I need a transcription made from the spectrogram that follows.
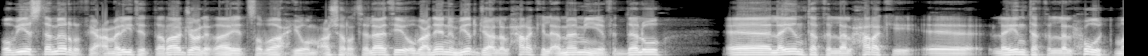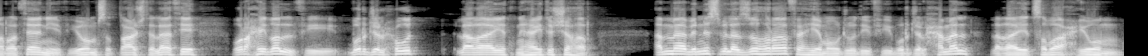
وبيستمر في عملية التراجع لغاية صباح يوم 10 ثلاثة وبعدين بيرجع للحركة الأمامية في الدلو. آه لا ينتقل للحركة آه لا ينتقل للحوت مرة ثانية في يوم 16 ثلاثة وراح يضل في برج الحوت لغاية نهاية الشهر. أما بالنسبة للزهرة فهي موجودة في برج الحمل لغاية صباح يوم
